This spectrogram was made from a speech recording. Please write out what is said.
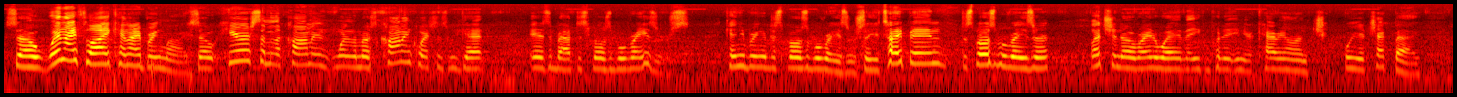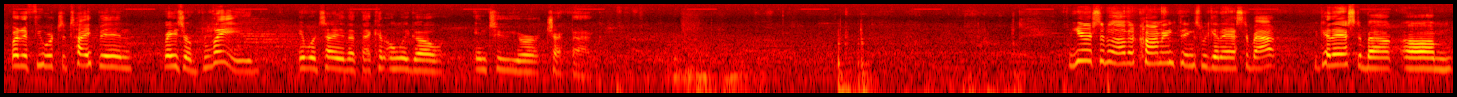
So when I fly, can I bring my? So here are some of the common, one of the most common questions we get is about disposable razors. Can you bring a disposable razor? So you type in disposable razor, lets you know right away that you can put it in your carry-on or your check bag. But if you were to type in razor blade, it would tell you that that can only go into your check bag. Here are some of the other common things we get asked about. We get asked about um,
